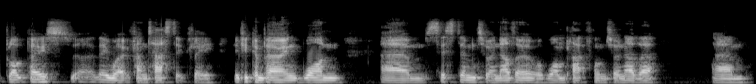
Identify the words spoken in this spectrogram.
blog posts uh, they work fantastically. If you're comparing one um, system to another or one platform to another, um,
